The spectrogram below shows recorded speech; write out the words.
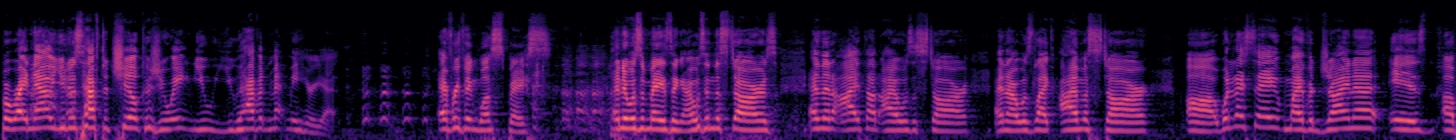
But right now you just have to chill because you ain't you you haven't met me here yet. Everything was space. And it was amazing. I was in the stars. And then I thought I was a star. And I was like, I'm a star. Uh, what did I say? My vagina is a uh,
